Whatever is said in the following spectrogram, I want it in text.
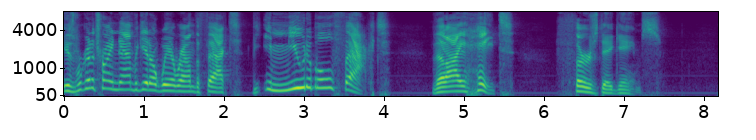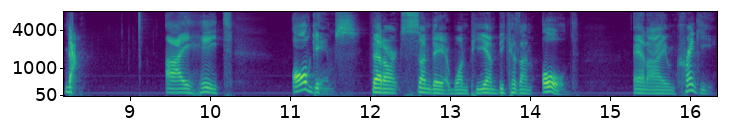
is we're going to try and navigate our way around the fact, the immutable fact, that I hate Thursday games. I hate all games that aren't Sunday at 1 p.m. because I'm old and I'm cranky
